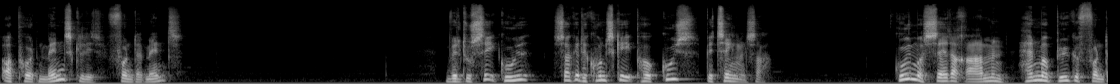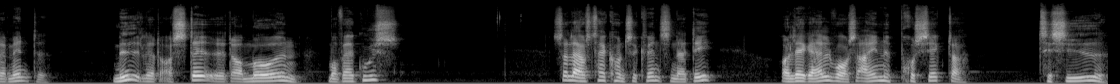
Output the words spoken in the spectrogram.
og på et menneskeligt fundament. Vil du se Gud, så kan det kun ske på Guds betingelser. Gud må sætte rammen, han må bygge fundamentet. Midlet og stedet og måden må være Guds. Så lad os tage konsekvensen af det og lægge alle vores egne projekter til side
